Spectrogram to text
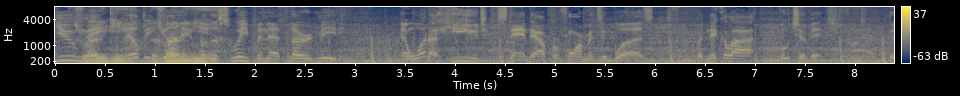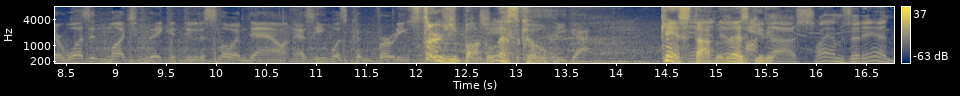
you Let's me, run again. they'll be Let's run it for the sweep in that third meeting. And what a huge standout performance it was for Nikola Vucevic. There wasn't much they could do to slow him down as he was converting. Serge Ibaka, let's go. Can't stop it. Let's get it. Slams it in.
